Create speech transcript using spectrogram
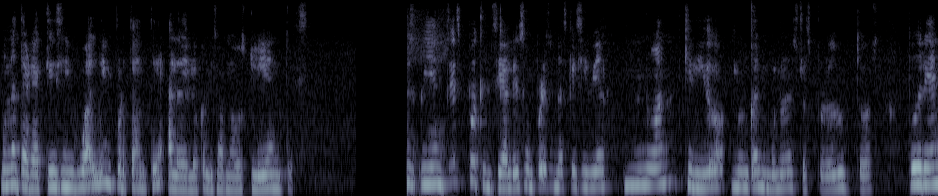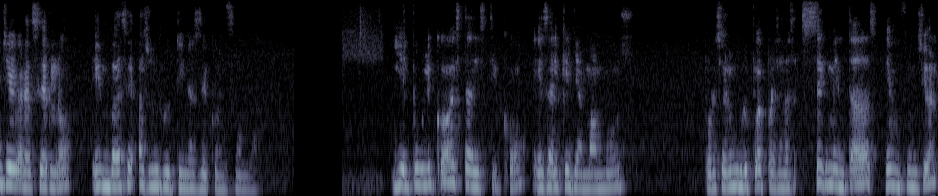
una tarea que es igual de importante a la de localizar nuevos clientes. Los clientes potenciales son personas que si bien no han adquirido nunca ninguno de nuestros productos, podrían llegar a hacerlo en base a sus rutinas de consumo. Y el público estadístico es al que llamamos por ser un grupo de personas segmentadas en función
